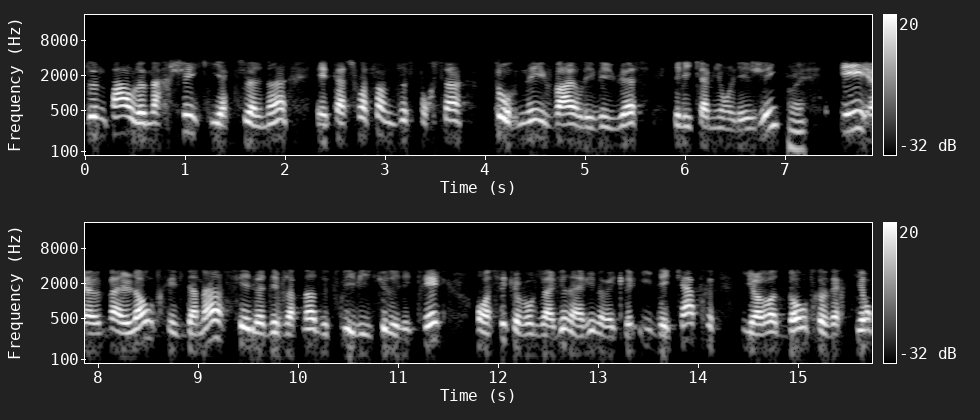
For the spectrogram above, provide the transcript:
d'une part le marché qui actuellement est à 70% tourné vers les VUS et les camions légers. Oui. Et euh, ben, l'autre, évidemment, c'est le développement de tous les véhicules électriques. On sait que Volkswagen arrive avec le ID4. Il y aura d'autres versions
